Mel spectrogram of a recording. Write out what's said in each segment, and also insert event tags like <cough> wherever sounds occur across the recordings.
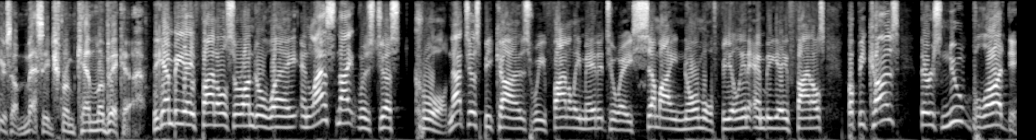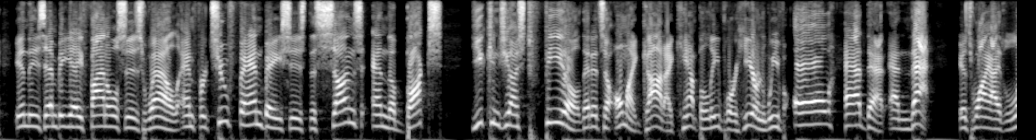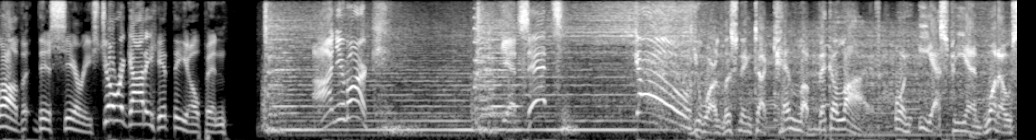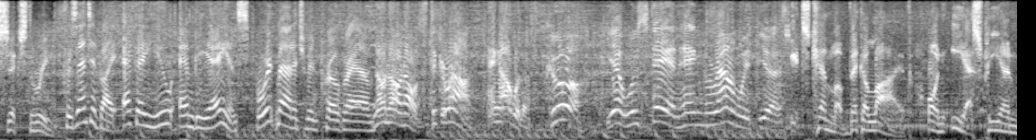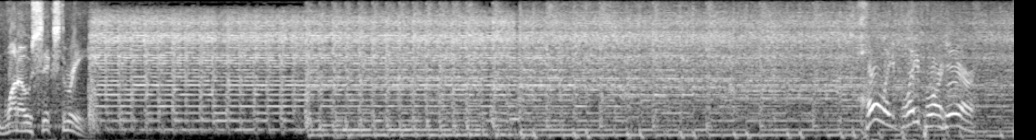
here's a message from Ken LaVicka. The NBA Finals are underway, and last night was just cool. Not just because we finally made it to a semi normal feeling NBA Finals, but because there's new blood in these NBA Finals as well. And for two fan bases, the Suns and the Bucks, you can just feel that it's a, oh my God, I can't believe we're here. And we've all had that. And that is why I love this series. Joe Rigotti hit the open. On your mark. Get set. Go! You are listening to Ken LaVicka Live on ESPN 1063. Presented by FAU MBA and Sport Management Program. No, no, no. Stick around. Hang out with us. Cool. Yeah, we'll stay and hang around with you. It's Ken LaVicka Live on ESPN 1063. Holy bleep, we're here.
